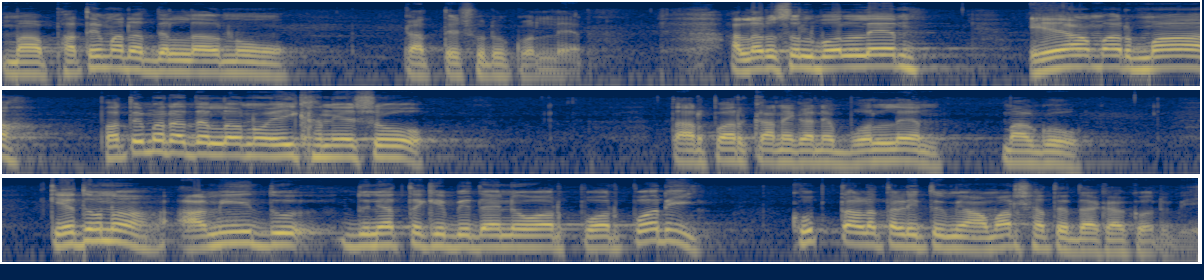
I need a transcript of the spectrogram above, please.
মা ফাতেমা রাদ্দাল্লাহনু কাঁদতে শুরু করলেন। আল্লাহ রসুল বললেন, এ আমার মা ফাতেমা রাদ্দাল্লাহনু এইখানে এসো। তারপর কানে কানে বললেন মাগো কেঁদো না, আমি দুনিয়া থেকে বিদায় নেওয়ার পরপরই খুব তাড়াতাড়ি তুমি আমার সাথে দেখা করবে।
